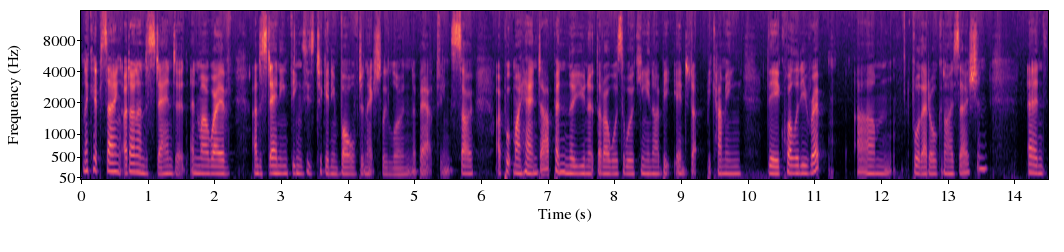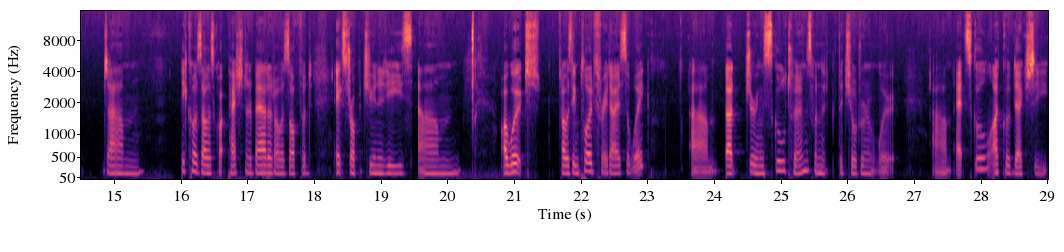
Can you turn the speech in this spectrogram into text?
and I kept saying, I don't understand it. And my way of understanding things is to get involved and actually learn about things. So I put my hand up, and the unit that I was working in, I be, ended up becoming their quality rep um, for that organisation. And um, because I was quite passionate about it, I was offered extra opportunities. Um, I worked. I was employed three days a week, um, but during school terms, when the, the children were um, at school, I could actually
